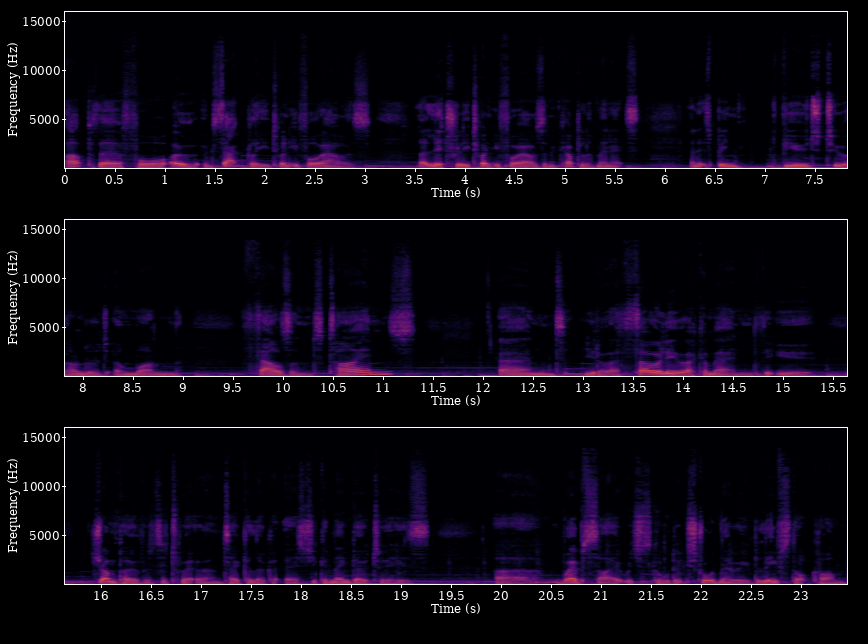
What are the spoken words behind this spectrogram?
uh, up there for oh exactly 24 hours, like literally 24 hours and a couple of minutes, and it's been viewed 201,000 times. And you know, I thoroughly recommend that you jump over to Twitter and take a look at this. You can then go to his uh, website, which is called extraordinarybeliefs.com,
